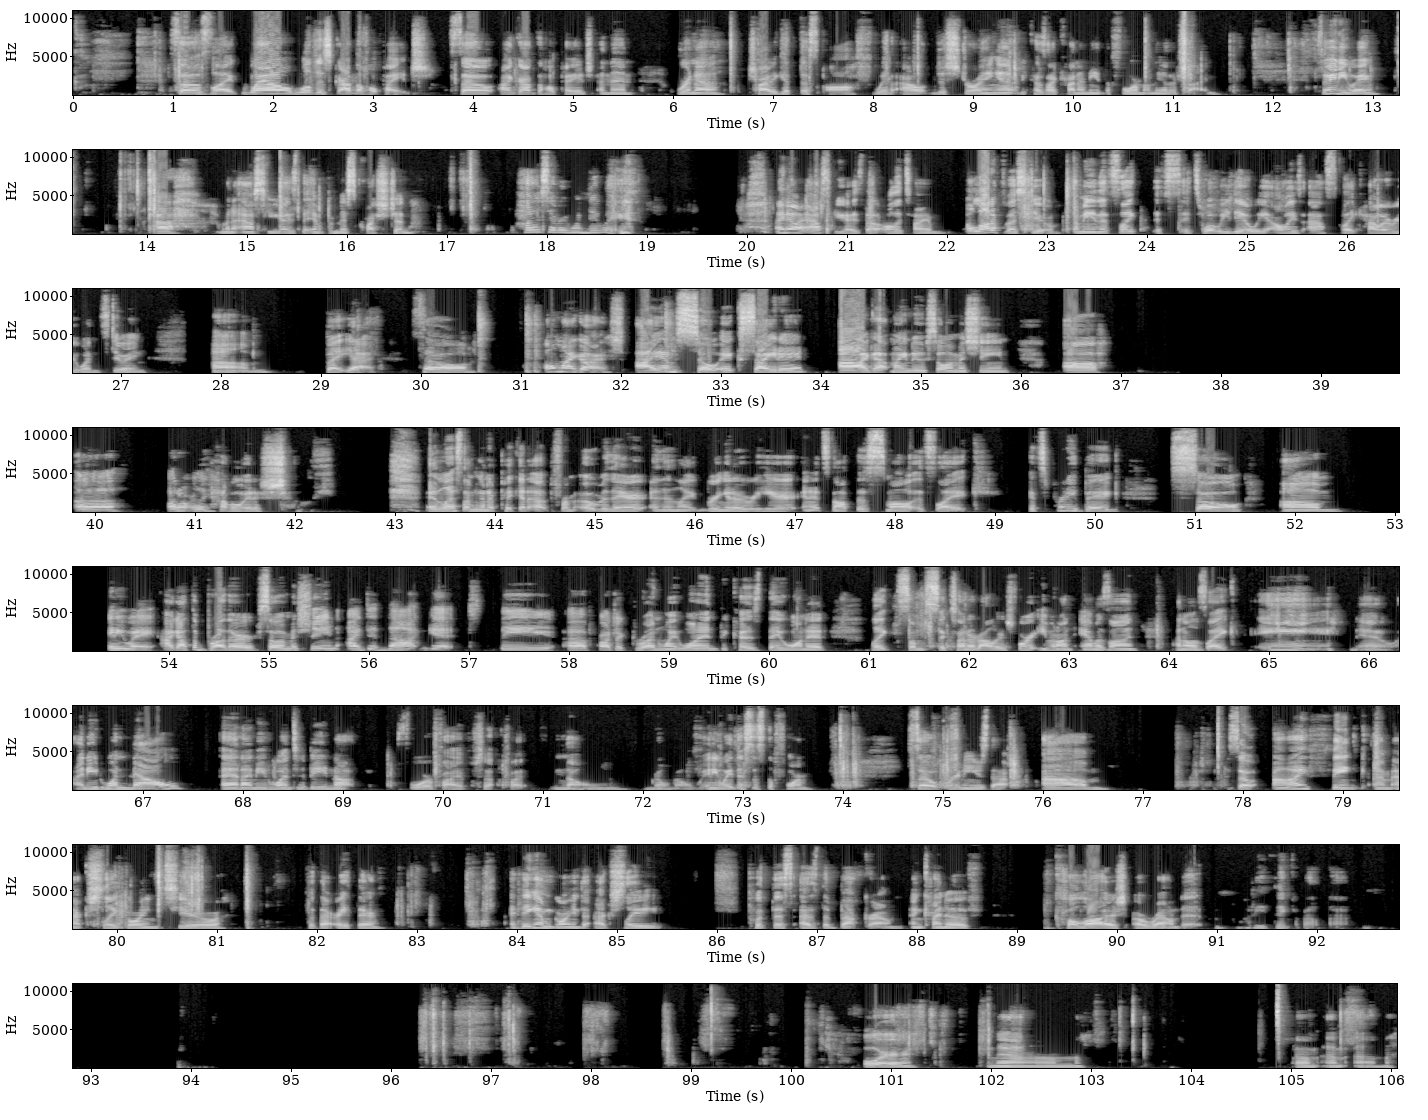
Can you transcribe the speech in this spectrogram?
So I was like, well, we'll just grab the whole page. So I grabbed the whole page and then we're going to try to get this off without destroying it because I kind of need the form on the other side. So anyway, ah, I'm going to ask you guys the infamous question. How's everyone doing? I know I ask you guys that all the time. A lot of us do. I mean, it's like it's it's what we do. We always ask like how everyone's doing. Um, but yeah. So, oh my gosh, I am so excited. I got my new sewing machine. Ah. Uh, uh I don't really have a way to show you. Unless I'm going to pick it up from over there and then like bring it over here and it's not this small. It's like it's pretty big. So, um, anyway, I got the brother sewing machine. I did not get the uh, Project Runway one because they wanted like some $600 for it, even on Amazon. And I was like, eh, no, I need one now. And I need one to be not four or five, so five. No, no, no. Anyway, this is the form. So we're going to use that. Um, so I think I'm actually going to put that right there. I think I'm going to actually put this as the background and kind of collage around it. What do you think about that? Or, um, um, um, um,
